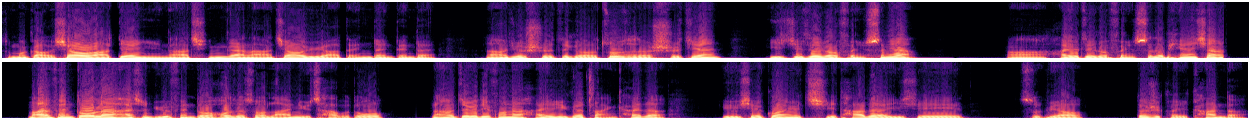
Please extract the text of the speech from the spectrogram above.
什么搞笑啊、电影啊、情感啊、教育啊等等等等，然后就是这个注册的时间以及这个粉丝量，啊，还有这个粉丝的偏向，男粉多呢还是女粉多，或者说男女差不多。然后这个地方呢还有一个展开的，有一些关于其他的一些指标都是可以看的。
